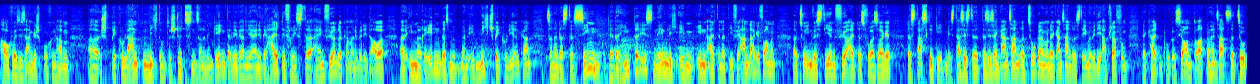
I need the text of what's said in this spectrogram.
auch, weil Sie es angesprochen haben, äh, Spekulanten nicht unterstützen, sondern im Gegenteil, wir werden ja eine Behaltefrist äh, einführen, da kann man über die Dauer äh, immer reden, dass man eben nicht spekulieren kann, sondern dass der Sinn, der dahinter ist, nämlich eben in alternative Anlageformen zu investieren für Altersvorsorge, dass das gegeben ist. Das ist, das ist ein ganz anderer Zugang und ein ganz anderes Thema wie die Abschaffung der kalten Progression. Dort noch ein Satz dazu.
